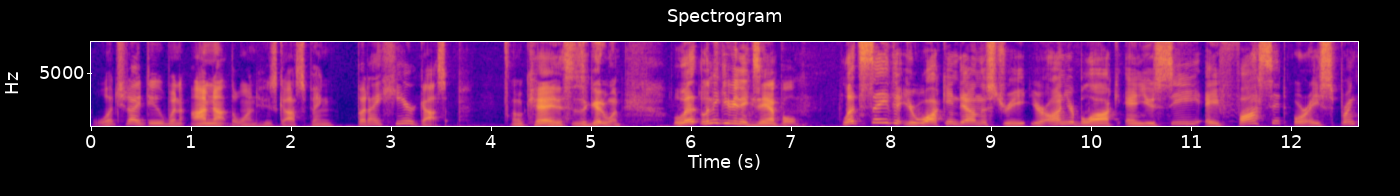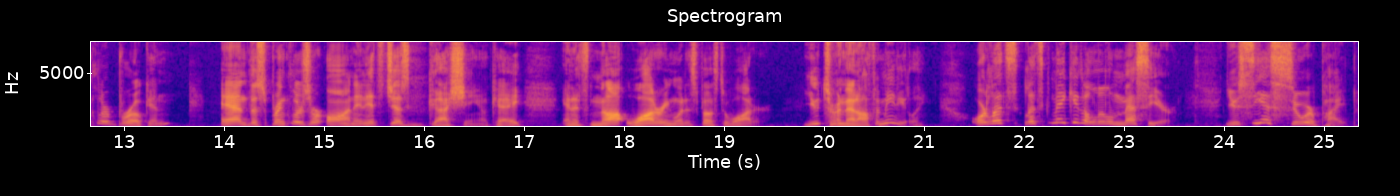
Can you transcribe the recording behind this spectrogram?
What should I do when I'm not the one who's gossiping, but I hear gossip? Okay, this is a good one. Let, let me give you an example. Let's say that you're walking down the street, you're on your block, and you see a faucet or a sprinkler broken, and the sprinklers are on, and it's just gushing, okay? And it's not watering what it's supposed to water. You turn that off immediately. Or let's let's make it a little messier. You see a sewer pipe,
